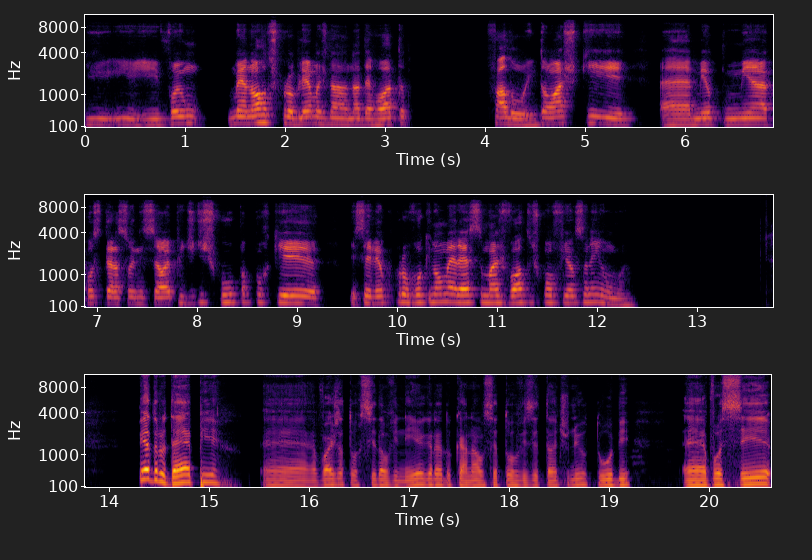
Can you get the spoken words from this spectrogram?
e, e, e foi um menor dos problemas na, na derrota, falou. Então, acho que é, minha, minha consideração inicial é pedir desculpa, porque esse elenco provou que não merece mais voto de confiança nenhuma. Pedro Depp, é, voz da torcida alvinegra, do canal Setor Visitante no YouTube. É, você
